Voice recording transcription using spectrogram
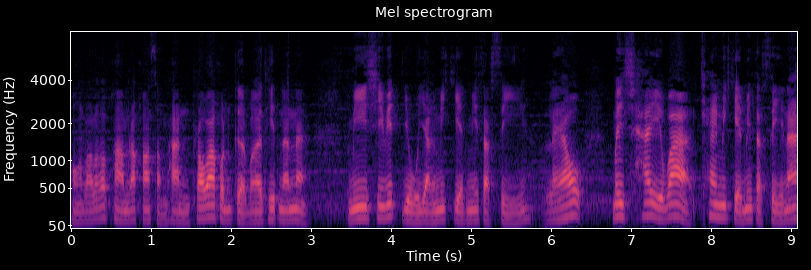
ของเราแล้วก็ความรักความสัมพันธ์ เพราะว่าคนเกิดวันอาทิตย์นั้นน่ะมีชีวิตอยู่อย่างมีเกียรติมีศักดิ์ศรี แล้วไม่ใช่ว่าแค่มีเกียรติมีศักดิ์ศรีนะ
